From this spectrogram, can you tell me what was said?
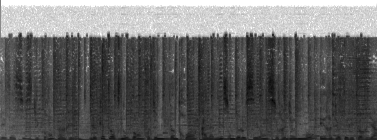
Les Assises du Grand Paris, le 14 novembre 2023 à la Maison de l'Océan sur Radio Imo et Radio Territoria.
